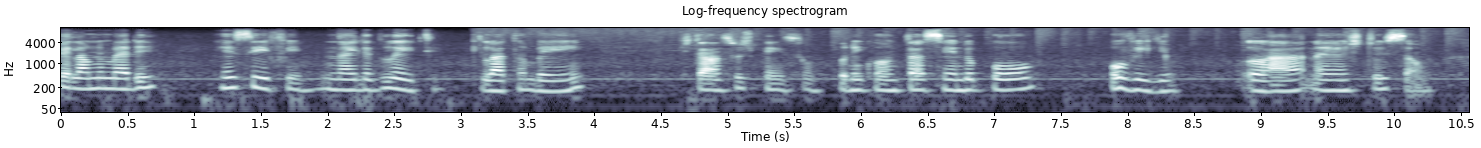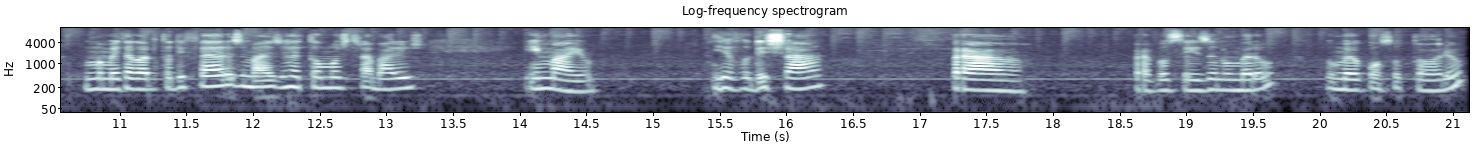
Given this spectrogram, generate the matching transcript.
pela Unimed Recife, na Ilha do Leite, que lá também está suspenso. Por enquanto está sendo por, por vídeo, lá na instituição. No momento agora estou de férias, mas retomo os trabalhos em maio. E eu vou deixar para vocês o número do meu consultório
